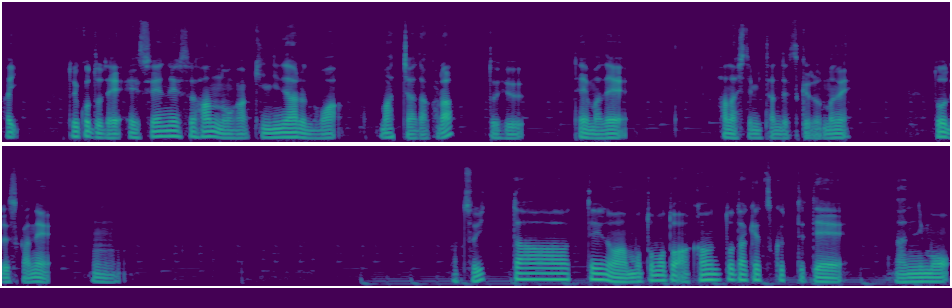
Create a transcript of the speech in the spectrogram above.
はい。ということで、SNS 反応が気になるのは抹茶だからというテーマで話してみたんですけどもね。どうですかね？うん。ツイッターっていうのはもともとアカウントだけ作ってて何にも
